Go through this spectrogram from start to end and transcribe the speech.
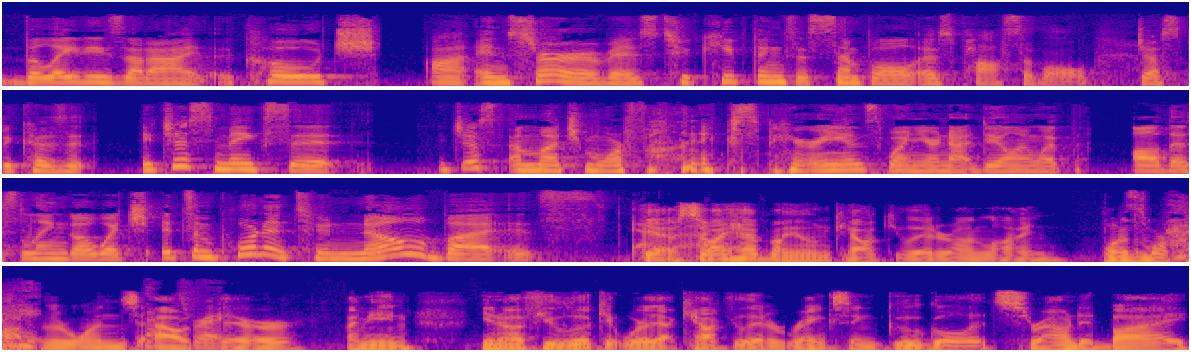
the ladies that I coach uh, and serve is to keep things as simple as possible just because it, it just makes it just a much more fun experience when you're not dealing with all this lingo, which it's important to know, but it's. Yeah, so I, have my own calculator online, one of the more right. popular ones That's out right. there. I mean, you know, if you look at where that calculator ranks in Google, it's surrounded by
